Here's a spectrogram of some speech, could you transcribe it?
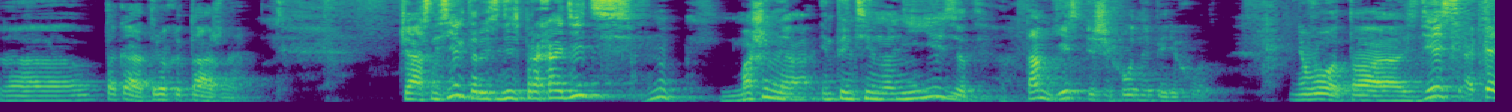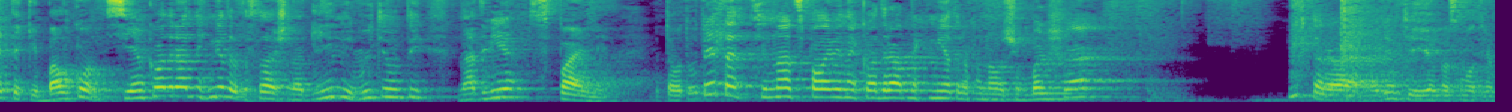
э, такая трехэтажная. Частный сектор, если здесь проходить, ну, машины интенсивно не ездят, там есть пешеходный переход. Вот, а здесь опять-таки балкон 7 квадратных метров, достаточно длинный, вытянутый на две спальни. Это вот, вот это 17,5 квадратных метров, она очень большая. И вторая, пойдемте ее посмотрим.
